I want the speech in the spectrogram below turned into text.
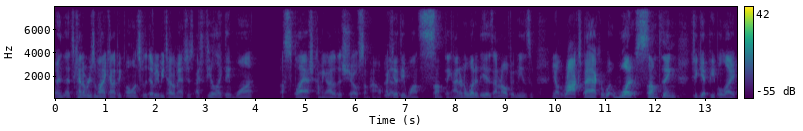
and that's kind of the reason why I kind of picked Owens for the WWE title matches. I feel like they want a splash coming out of this show somehow. I feel like they want something. I don't know what it is. I don't know if it means you know the Rock's back or what. What something to get people like,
